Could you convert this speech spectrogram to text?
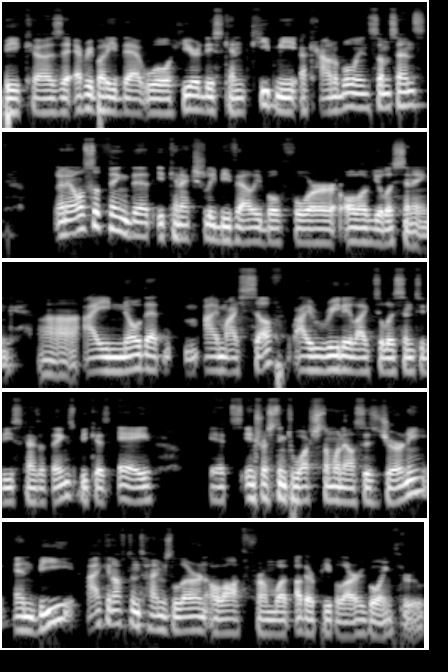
because everybody that will hear this can keep me accountable in some sense. And I also think that it can actually be valuable for all of you listening. Uh, I know that I myself, I really like to listen to these kinds of things because A, it's interesting to watch someone else's journey, and B, I can oftentimes learn a lot from what other people are going through.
